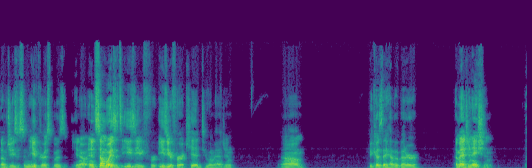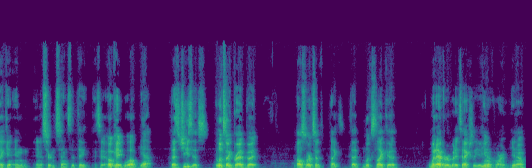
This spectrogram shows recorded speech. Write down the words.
of Jesus in the Eucharist was, you know, in some ways it's easy for easier for a kid to imagine, um, because they have a better imagination, like in, in, in a certain sense that they, they say, okay, well, yeah, that's Jesus. It looks like bread, but all sorts of like that looks like a whatever, but it's actually a unicorn, you know.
